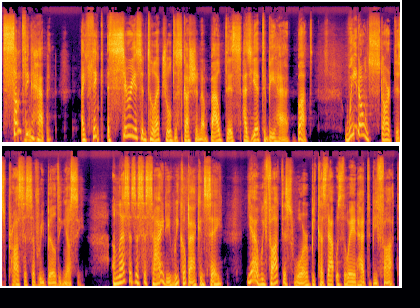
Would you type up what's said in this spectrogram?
something happened. I think a serious intellectual discussion about this has yet to be had. But we don't start this process of rebuilding Yossi unless as a society we go back and say, yeah, we fought this war because that was the way it had to be fought.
